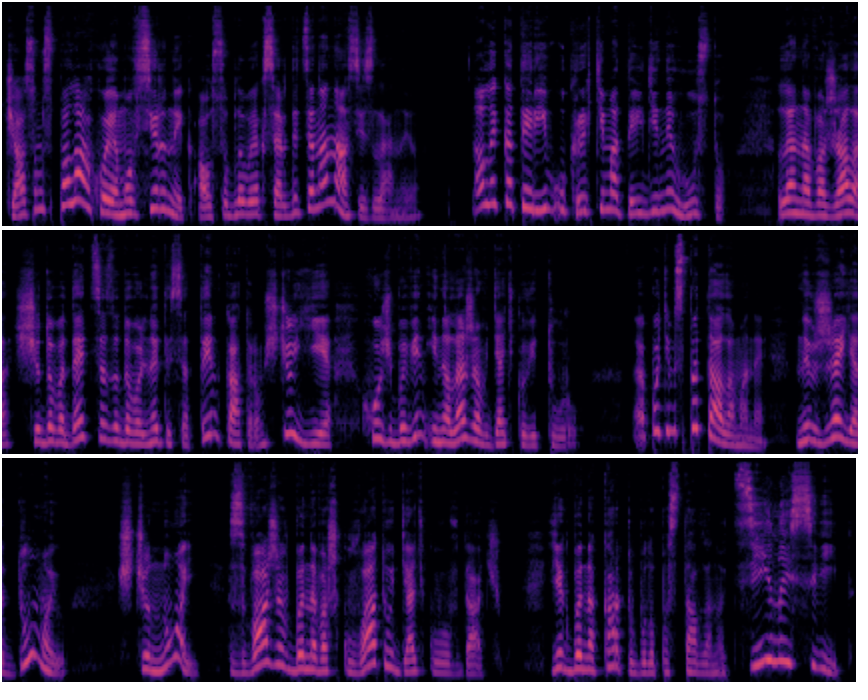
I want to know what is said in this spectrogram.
часом спалахує, мов сірник, а особливо як сердиться на нас із Леною. Але катерів у крихті Матильді не густо. Лена вважала, що доведеться задовольнитися тим катером, що є, хоч би він і належав дядькові Туру. А потім спитала мене, невже я думаю, що Ной зважив би на важкувату дядькову вдачу, якби на карту було поставлено цілий світ.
